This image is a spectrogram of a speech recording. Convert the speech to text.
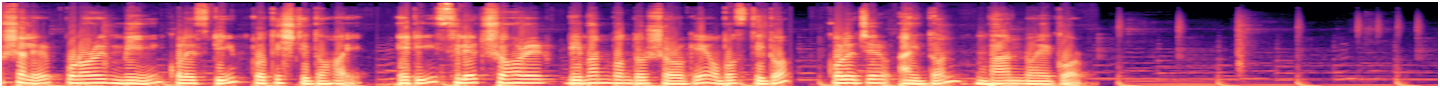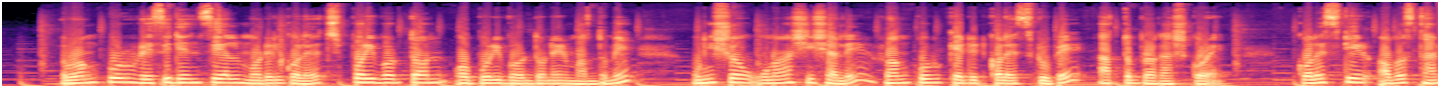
সালের পনেরোই মে কলেজটি প্রতিষ্ঠিত হয়। এটি সিলেট শহরের বিমানবন্দর সড়কে অবস্থিত কলেজের আয়তন বাহান্ন একর। রংপুর রেসিডেন্সিয়াল মডেল কলেজ পরিবর্তন ও পরিবর্ধনের মাধ্যমে উনিশশো উনআশি সালে রংপুর ক্যাডেট কলেজ রূপে আত্মপ্রকাশ করে। কলেজটির অবস্থান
